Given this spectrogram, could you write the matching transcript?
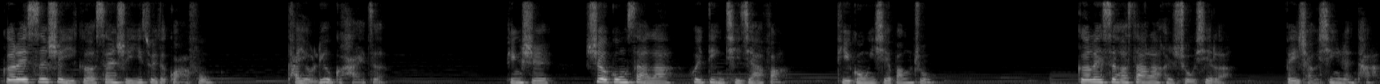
格雷斯是一个三十一岁的寡妇，她有六个孩子。平时社工萨拉会定期家访，提供一些帮助。格雷斯和萨拉很熟悉了，非常信任他。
